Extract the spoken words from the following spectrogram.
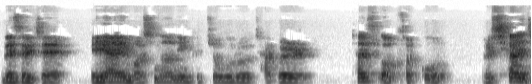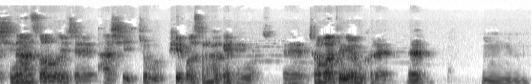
그래서 이제 AI machine learning 그쪽으로 job을 찾을 수가 없었고, 그리고 시간이 지나서 이제 다시 이쪽으로 pivot을 하게 된 거죠. 네, 저 같은 경우는 그래요. 네. 음,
